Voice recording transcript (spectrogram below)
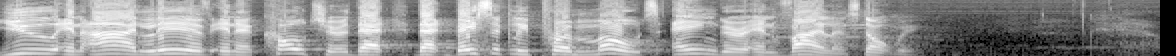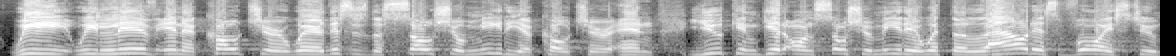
You and I live in a culture that, that basically promotes anger and violence, don't we? We, we live in a culture where this is the social media culture, and you can get on social media with the loudest voice to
